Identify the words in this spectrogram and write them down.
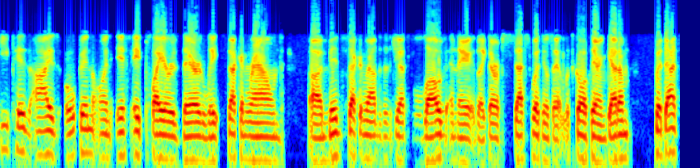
keep his eyes open on if a player is there late second round, uh, mid second round that the Jets love and they like they're obsessed with. He'll say, "Let's go up there and get him." But that's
